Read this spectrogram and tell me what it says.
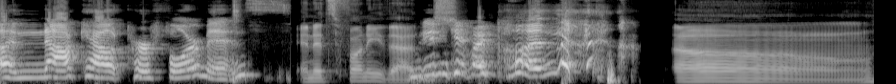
a knockout performance. And it's funny that you didn't get my pun. oh,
